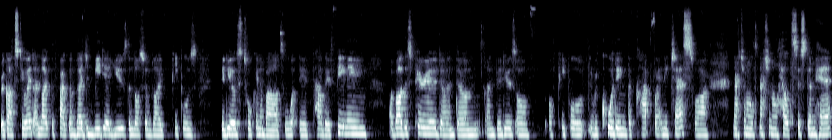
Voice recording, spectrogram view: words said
regards to it. I like the fact that Virgin Media used a lot of like people's videos talking about what they how they're feeling about this period and um, and videos of of people recording the clap for NHS for our national national health system here.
